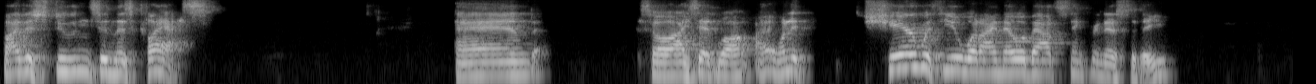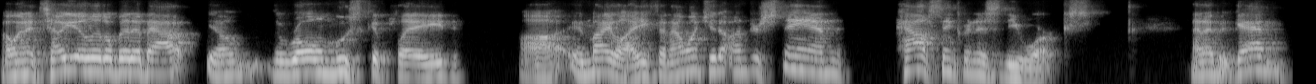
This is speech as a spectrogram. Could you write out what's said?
by the students in this class. And so I said, Well, I want to share with you what I know about synchronicity. I want to tell you a little bit about you know the role Muska played uh, in my life, and I want you to understand how synchronicity works. And I began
